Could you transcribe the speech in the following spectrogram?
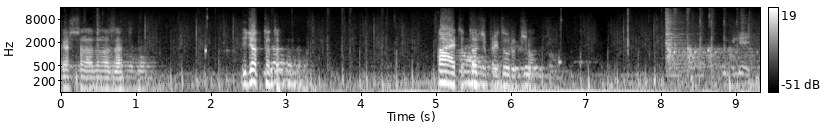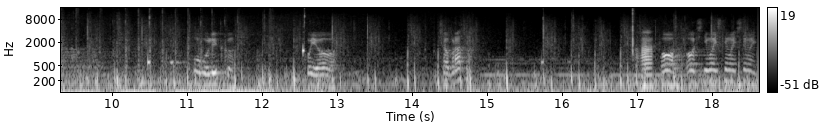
Кажется, надо назад. Идет кто-то. А, это тот же придурок шел. Блять. О, улитка. Хуёво. Че, обратно? Ага. О, о, снимай, снимай, снимай.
